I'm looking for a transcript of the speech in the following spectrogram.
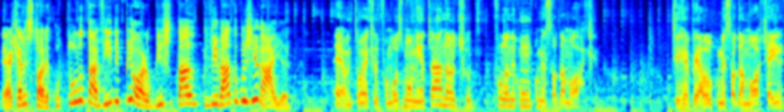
É aquela história. Cutulo tá vindo e pior, o bicho tá virado no giraia. É, então é aquele famoso momento. Ah, não, fulano é com o comensal da morte. Se revela o comensal da morte, aí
